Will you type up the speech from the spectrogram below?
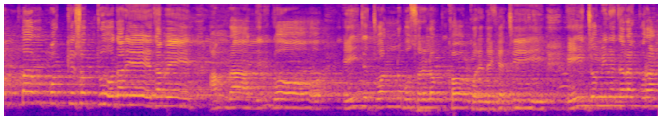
আপনার পক্ষে শত্রু দাঁড়িয়ে যাবে। আমরা দীর্ঘ এই যে চুয়ান্ন বছরে লক্ষ্য করে দেখেছি, এই জমিনে যারা কোরআন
